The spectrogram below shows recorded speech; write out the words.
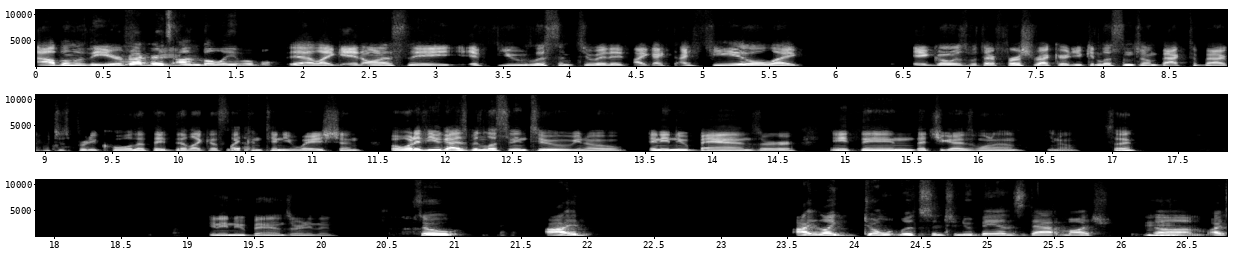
Album of the year. Record's unbelievable. Yeah, like it. Honestly, if you listen to it, it like I, I feel like it goes with their first record. You can listen to them back to back, which is pretty cool that they did like a like yeah. continuation. But what have you guys been listening to? You know, any new bands or anything that you guys want to, you know, say? Any new bands or anything? So, I I like don't listen to new bands that much. Mm-hmm. Um, I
